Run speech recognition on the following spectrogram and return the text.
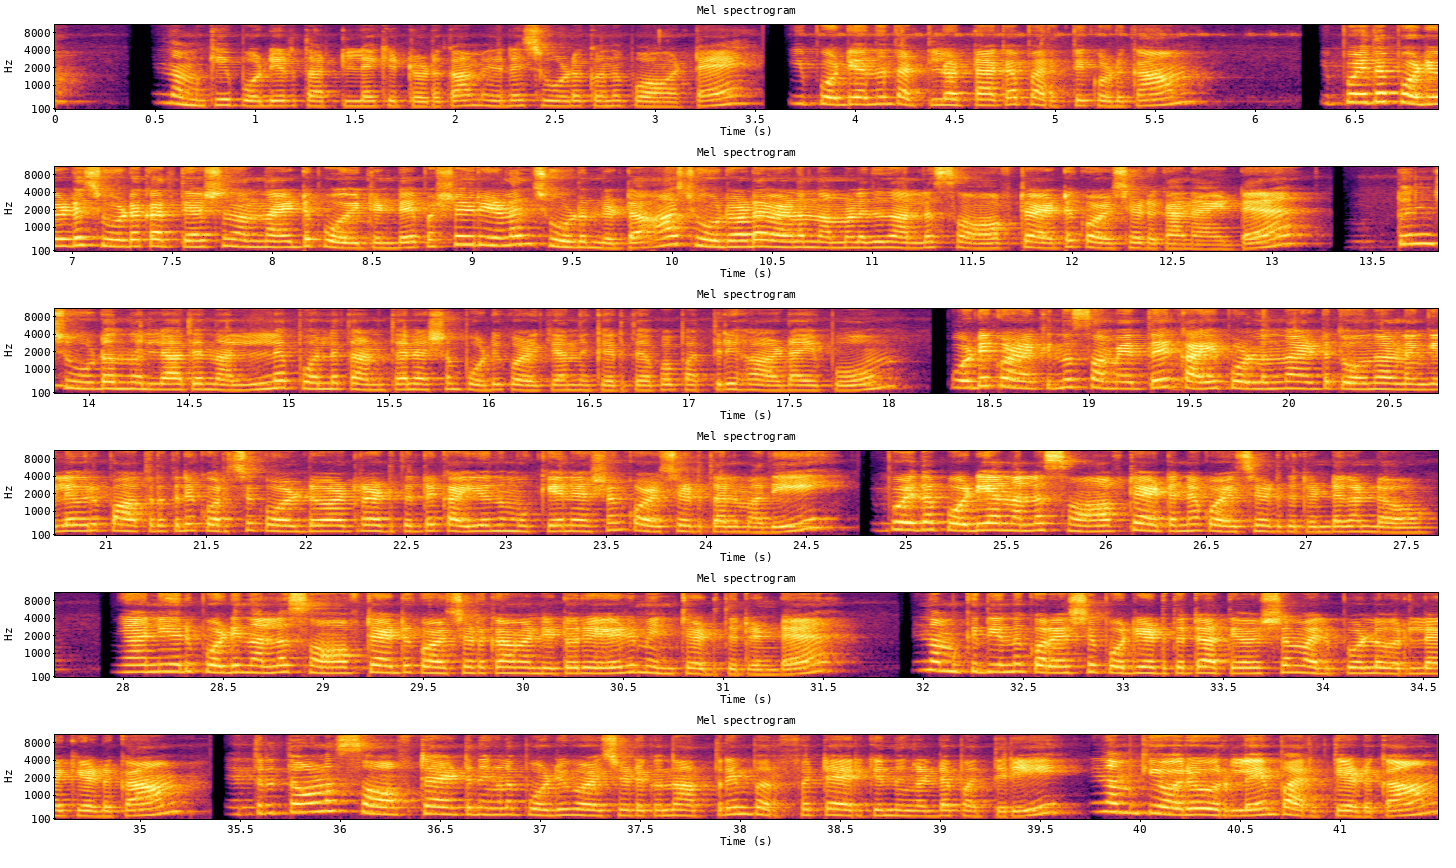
നമുക്ക് ഈ പൊടി ഒരു തട്ടിലേക്ക് ഇട്ട് കൊടുക്കാം. ഇതിന്റെ ചൂടൊക്കെ ഒന്ന് പോകട്ടെ. ഈ പൊടി ഒന്ന് തട്ടിലൊട്ടാക്കെ പരത്തി കൊടുക്കാം. ഇപ്പോഴത്തെ പൊടിയുടെ ചൂടൊക്കെ അത്യാവശ്യം നന്നായിട്ട് പോയിട്ടുണ്ട്. പക്ഷേ ഒരു ഇളം ചൂടുണ്ട് കേട്ടോ ആ ചൂടോടെ വേണം നമ്മളിത് നല്ല സോഫ്റ്റ് ആയിട്ട് കുഴച്ചെടുക്കാനായിട്ട്. ഒട്ടും ചൂടൊന്നും ഇല്ലാതെ നല്ല പോലെ തണുത്തതിന് ശേഷം പൊടി കുഴയ്ക്കാൻ നിൽക്കരുത് അപ്പോൾ പത്തിരി ഹാർഡായി പോവും. പൊടി കുഴയ്ക്കുന്ന സമയത്ത് കൈ പൊള്ളുന്നതായിട്ട് തോന്നുകയാണെങ്കിൽ ഒരു പാത്രത്തിൽ കുറച്ച് കോൾഡ് വാട്ടർ എടുത്തിട്ട് കൈ ഒന്ന് മുക്കിയതിന് ശേഷം കുഴച്ചെടുത്താൽ മതി. ഇപ്പോൾ ഇതാ പൊടി നല്ല സോഫ്റ്റ് ആയിട്ട് തന്നെ കുഴച്ചെടുത്തിട്ടുണ്ട് കണ്ടോ? ഞാൻ ഈ ഒരു പൊടി നല്ല സോഫ്റ്റ് ആയിട്ട് കുഴച്ചെടുക്കാൻ വേണ്ടിയിട്ട് ഒരു ഏഴ് മിനിറ്റ് എടുത്തിട്ടുണ്ട്. നമുക്കിതിൽ നിന്ന് കുറേശ്ശെ പൊടി എടുത്തിട്ട് അത്യാവശ്യം വലിപ്പമുള്ള ഉരുളാക്കി എടുക്കാം. എത്രത്തോളം സോഫ്റ്റ് ആയിട്ട് നിങ്ങൾ പൊടി കുഴച്ചെടുക്കുന്നോ അത്രയും പെർഫെക്റ്റ് ആയിരിക്കും നിങ്ങളുടെ പത്തിരി. നമുക്ക് ഈ ഓരോ ഉരുളയും പരത്തിയെടുക്കാം.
